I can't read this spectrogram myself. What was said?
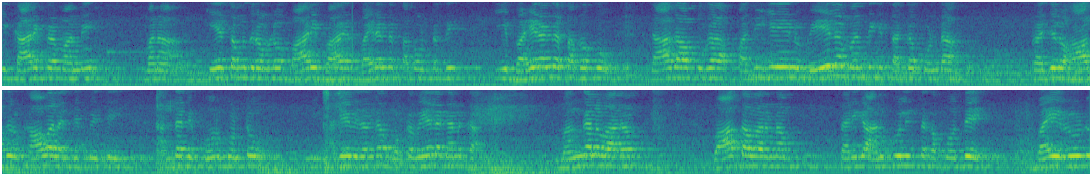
ఈ కార్యక్రమాన్ని మన కే సముద్రంలో భారీ బహిరంగ సభ ఉంటుంది. ఈ బహిరంగ సభకు దాదాపుగా పదిహేను వేల మందికి తగ్గకుండా ప్రజలు హాజరు కావాలని చెప్పేసి అందరినీ కోరుకుంటూ అదేవిధంగా ఒకవేళ కనుక మంగళవారం వాతావరణం సరిగా అనుకూలించకపోతే బై రోడ్డు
